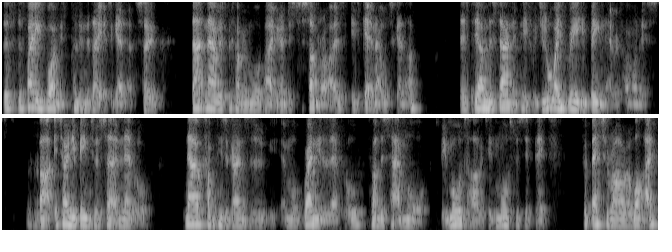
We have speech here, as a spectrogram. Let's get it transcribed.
the, the phase one is pulling the data together. So that now is becoming more about you know just to summarize is getting that all together. There's the understanding piece, which has always really been there, if I'm honest, mm-hmm. but it's only been to a certain level. Now companies are going to a more granular level to understand more, to be more targeted, more specific, for better ROI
